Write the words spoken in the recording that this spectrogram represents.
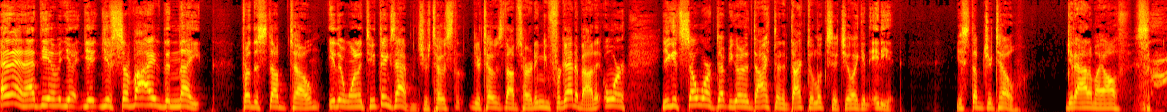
then at the you, you, you survive the night for the stub toe. Either one of two things happens: your toe your toe stops hurting, you forget about it, or you get so worked up you go to the doctor and the doctor looks at you like an idiot. You stubbed your toe. Get out of my office.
